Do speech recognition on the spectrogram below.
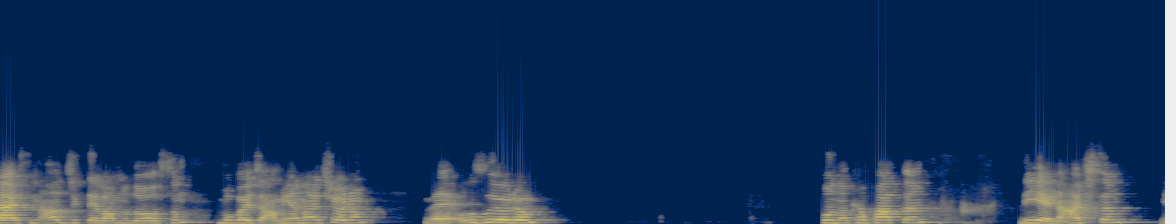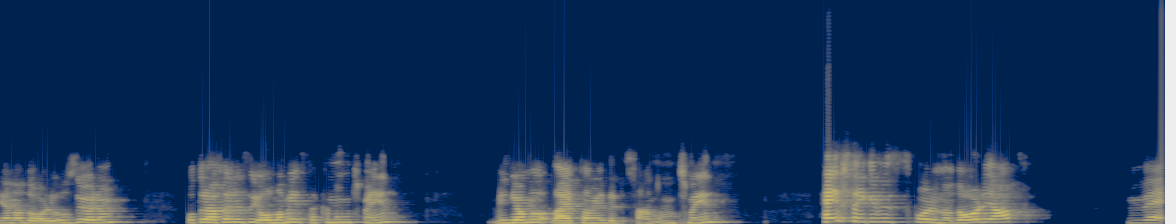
dersin azıcık devamlılığı olsun. Bu bacağımı yana açıyorum ve uzuyorum. Bunu kapattım. Diğerini açtım. Yana doğru uzuyorum. Fotoğraflarınızı yollamayı sakın unutmayın. Videomu likelamayı da lütfen unutmayın. Hashtagimiz sporunu doğru yap. Ve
